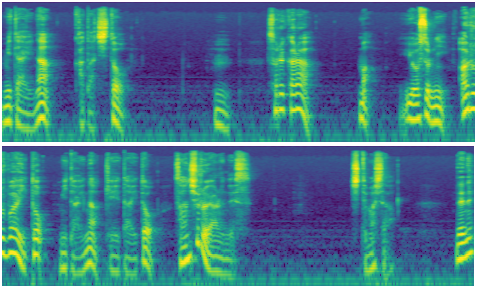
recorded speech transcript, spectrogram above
みたいな形と、うん。それから、まあ、要するにアルバイトみたいな形態と3種類あるんです。知ってました？でね、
